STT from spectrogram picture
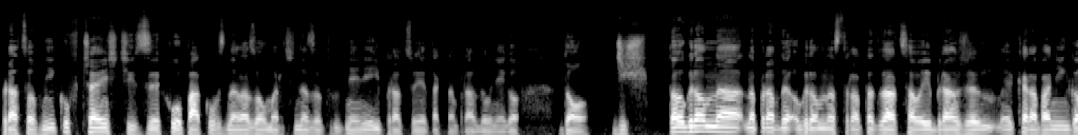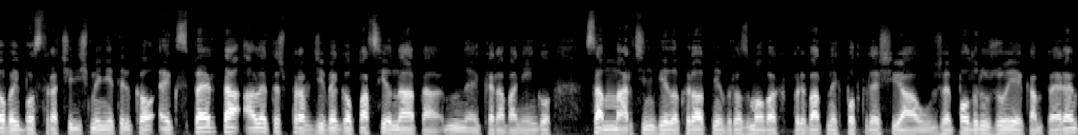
pracowników. Część z chłopaków znalazła u Marcina zatrudnienie i pracuje tak naprawdę u niego do dziś. To ogromna, naprawdę ogromna strata dla całej branży karawaningowej, bo straciliśmy nie tylko eksperta, ale też prawdziwego pasjonata karawaningu. Sam Marcin wielokrotnie w rozmowach prywatnych podkreślał, że podróżuje kamperem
